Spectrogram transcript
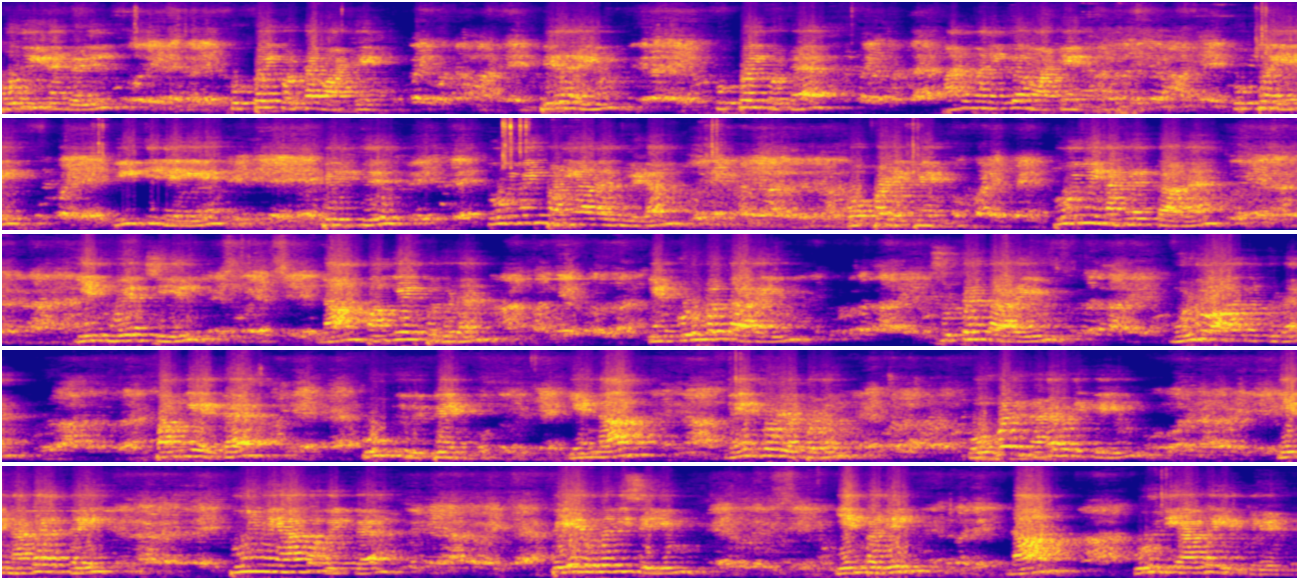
பொது இடங்களில் குப்பை கொட்ட மாட்டேன். பிறரையும் குப்பை கொட்ட அனுமதிக்க மாட்டேன். குப்பையை வீட்டிலேயே பிரித்து தூய்மை பணியாளர்களிடம் ஒப்படைப்பேன். தூய்மை நகருக்கான என் முயற்சியில் நான் பங்கேற்பதுடன் என் குடும்பத்தாரையும் சுற்றத்தாரையும் முழு ஆர்வத்துடன் பங்கேற்க ஊக்குவிப்பேன். என்னால் மேற்கொள்ளப்படும் ஒவ்வொரு நடவடிக்கையும் என் நகரத்தை தூய்மையாக வைக்க பேருதவி செய்யும் என்பதில் நான் உறுதியாக இருக்கிறேன்.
